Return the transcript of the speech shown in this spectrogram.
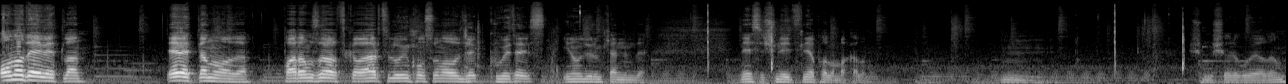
Ona da evet lan. Evet lan ona da. Paramız var artık ama her türlü oyun konsolunu alacak kuvvete inanıyorum kendimde. Neyse şunu editini yapalım bakalım. Hmm. Şunu şöyle koyalım.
